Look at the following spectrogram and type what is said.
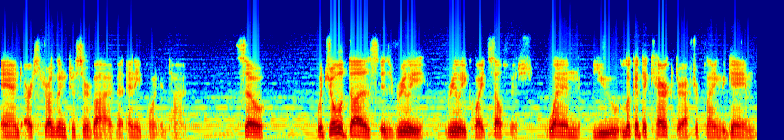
and are struggling to survive at any point in time. So, what Joel does is really, really quite selfish when you look at the character after playing the game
